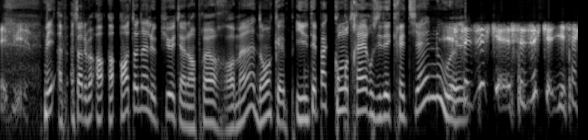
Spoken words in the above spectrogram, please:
Et puis, Mais att- attendez, An- An- Antonin le Pieux était un empereur romain, donc euh, il n'était pas contraire aux idées chrétiennes ou euh, c'est-à-dire qu'il était,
